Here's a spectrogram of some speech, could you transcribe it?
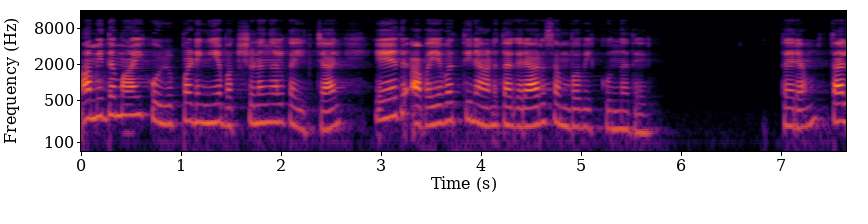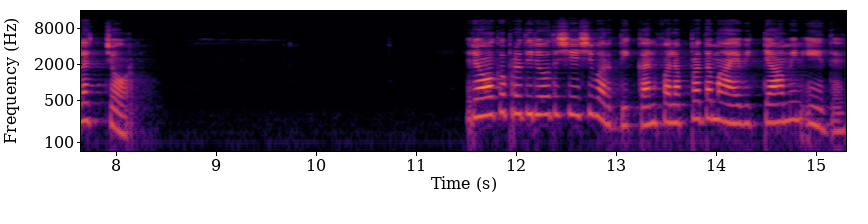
അമിതമായി കൊഴുപ്പടങ്ങിയ ഭക്ഷണങ്ങൾ കഴിച്ചാൽ ഏത് അവയവത്തിനാണ് തകരാറ് സംഭവിക്കുന്നത്? ഉത്തരം തലച്ചോർ. രോഗപ്രതിരോധ ശേഷി വർദ്ധിക്കാൻ ഫലപ്രദമായ വിറ്റാമിൻ ഏത്?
